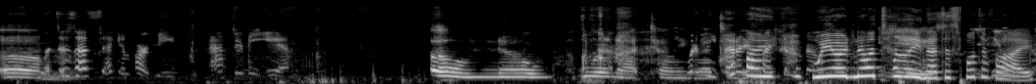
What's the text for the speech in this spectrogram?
that, um. what does that second part mean after the and? Oh no, we're not telling Would that. be I- I? We are not telling that to Spotify. It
